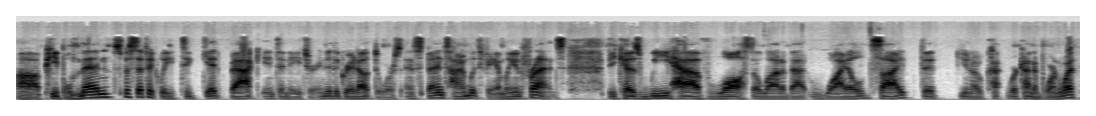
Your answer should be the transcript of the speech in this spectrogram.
uh, people, men specifically, to get back into nature, into the great outdoors, and spend time with family and friends, because we have lost a lot of that wild side that you know we're kind of born with.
